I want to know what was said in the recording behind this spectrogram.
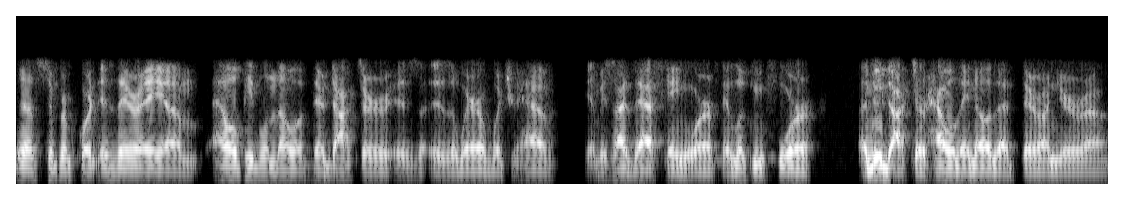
that's super important. Is there a um, how will people know if their doctor is is aware of what you have? You know, besides asking, or if they're looking for a new doctor, how will they know that they're on your uh,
